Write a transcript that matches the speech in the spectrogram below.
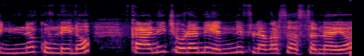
చిన్న కుండీనో కానీ చూడండి ఎన్ని ఫ్లవర్స్ వస్తున్నాయో.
